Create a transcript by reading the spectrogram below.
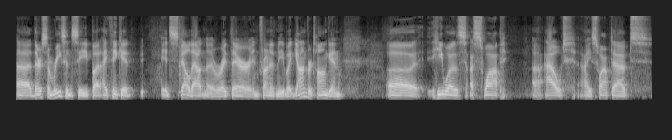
uh, there's some recency, but I think it it's spelled out right there in front of me. But Jan Vertonghen, uh, he was a swap uh, out. I swapped out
